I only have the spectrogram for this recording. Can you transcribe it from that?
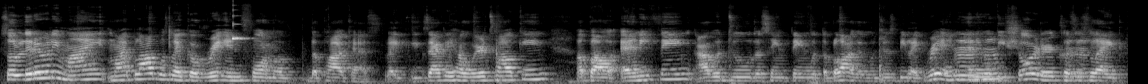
So literally my my blog was like a written form of the podcast. Like exactly how we're talking about anything, I would do the same thing with the blog. It would just be like written and it would be mm-hmm. shorter because it's mm-hmm. like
